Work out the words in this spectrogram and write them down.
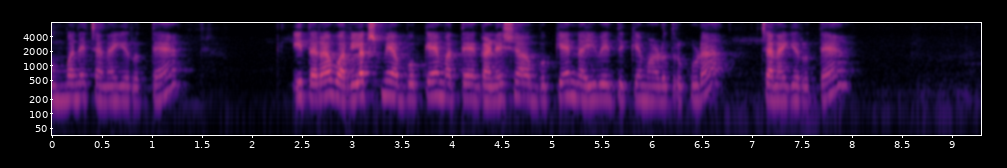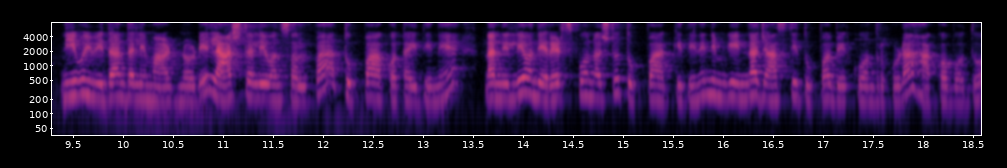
ತುಂಬಾ ಚೆನ್ನಾಗಿರುತ್ತೆ. ಈ ಥರ ವರಲಕ್ಷ್ಮಿ ಹಬ್ಬಕ್ಕೆ ಮತ್ತು ಗಣೇಶ ಹಬ್ಬಕ್ಕೆ ನೈವೇದ್ಯಕ್ಕೆ ಮಾಡಿದ್ರು ಕೂಡ ಚೆನ್ನಾಗಿರುತ್ತೆ. ನೀವು ಈ ವಿಧಾನದಲ್ಲಿ ಮಾಡಿ ನೋಡಿ. ಲಾಸ್ಟಲ್ಲಿ ಒಂದು ಸ್ವಲ್ಪ ತುಪ್ಪ ಹಾಕೋತಾ ಇದ್ದೀನಿ. ಇಲ್ಲಿ ಒಂದು ಎರಡು ಸ್ಪೂನಷ್ಟು ತುಪ್ಪ ಹಾಕಿದ್ದೀನಿ. ನಿಮಗೆ ಇನ್ನೂ ಜಾಸ್ತಿ ತುಪ್ಪ ಬೇಕು ಅಂದರೂ ಕೂಡ ಹಾಕೋಬೋದು.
